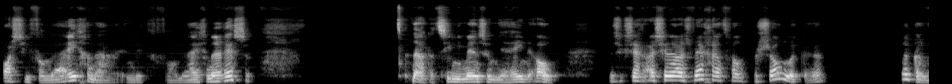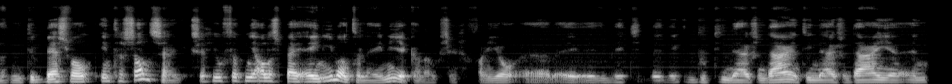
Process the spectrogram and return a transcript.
passie van de eigenaar, in dit geval de eigenaresse. Nou, dat zien die mensen om je heen ook. Dus ik zeg, als je nou eens weggaat van het persoonlijke, dan kan het natuurlijk best wel interessant zijn. Ik zeg, je hoeft ook niet alles bij één iemand te lenen. Je kan ook zeggen van, joh, je, ik doe 10.000 daar en 10.000 daar. En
